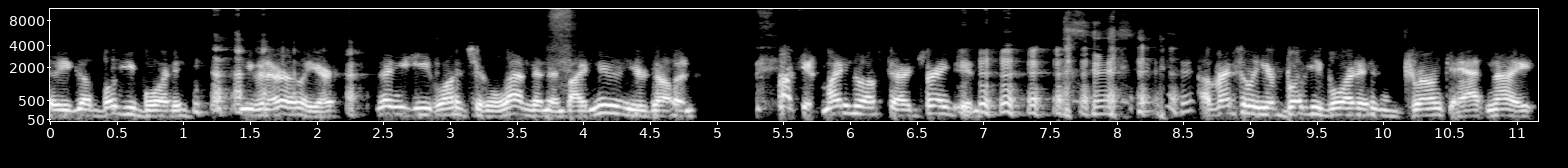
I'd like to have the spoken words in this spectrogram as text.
So you go boogie boarding even earlier. Then you eat lunch at eleven, and by noon you're going. Fuck it, might as well start drinking. Eventually, you're boogie boarding drunk at night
